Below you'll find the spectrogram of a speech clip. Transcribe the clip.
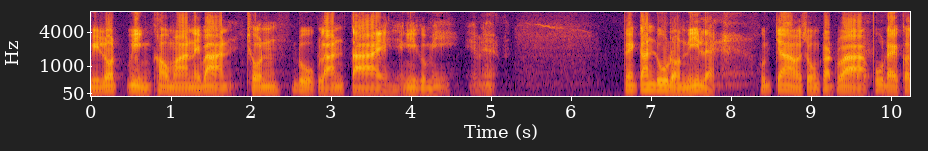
มีรถวิ่งเข้ามาในบ้าน ชนลูกหลานตายอย่างนี้ก็มีเห็นไหมแต่การดูเหล่านี้แหละ พุทธเจ้าทรงตรัสว่าผู้ใดก็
